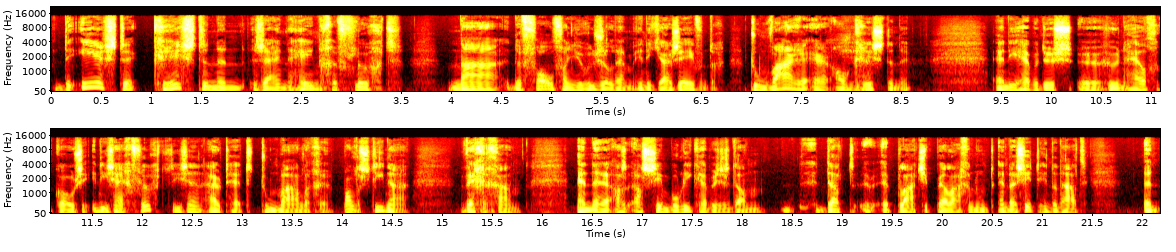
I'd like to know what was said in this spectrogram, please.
de eerste christenen zijn heen gevlucht na de val van Jeruzalem in het jaar 70. Toen waren er al christenen. En die hebben dus uh, hun heil gekozen. Die zijn gevlucht. Die zijn uit het toenmalige Palestina weggegaan. En uh, als, als symboliek hebben ze dan dat uh, Pella genoemd. En daar zit inderdaad een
